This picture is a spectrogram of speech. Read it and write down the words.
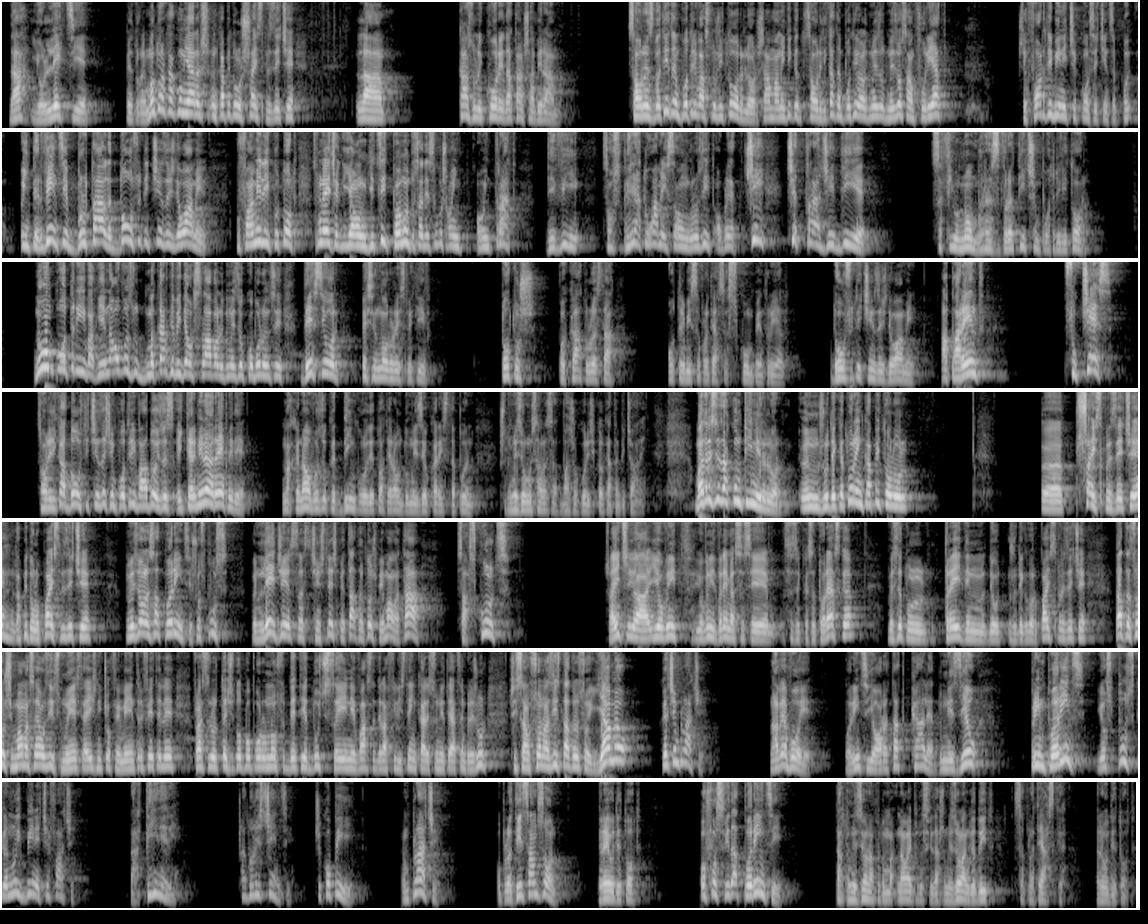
Da? E o lecție pentru noi. Mă întorc acum iarăși în capitolul 16 la cazul lui Core, Datan și Abiram. S-au răzvătit împotriva slujitorilor și am amintit că s-au ridicat împotriva lui Dumnezeu. Dumnezeu s-a înfuriat. Și foarte bine ce consecință. O intervenție brutală, 250 de oameni, cu familii, cu tot. Spune aici că i-au înghițit pământul, s-a desfăcut și au, au intrat de vii, s-au speriat oamenii, s-au îngrozit, au plecat. Ce, ce tragedie să fii un om răzvrătit și împotrivitor. Nu împotriva, că ei n-au văzut, măcar că vedeau slava lui Dumnezeu coborându-se deseori peste norul respectiv. Totuși, păcatul ăsta o trebuie să plătească scump pentru el. 250 de oameni. Aparent, succes. S-au ridicat 250 împotriva a doi. Zis, îi terminăm repede. Dacă n-au văzut că dincolo de toate era un Dumnezeu care îi stăpân și Dumnezeu nu s-a lăsat bajocorit și călcat în picioare. Mă adresez acum tinerilor. În judecători, în capitolul 16, uh, în capitolul 14, Dumnezeu a lăsat părinții și a spus în lege să cinstești pe tatăl tău și pe mama ta, să asculți. Și aici a venit, a venit vremea să se, să se căsătorească. Versetul 3 din de judecător 14, Tatăl său și mama sa i-au zis, nu este aici nicio femeie între fetele fraților tăi și tot poporul nostru de te duci să iei nevastă de la filisteni care sunt tăiați împrejur. Și Samson a zis tatălui său, ia-mi-o, căci îmi place. N-avea voie. Părinții i-au arătat calea. Dumnezeu, prin părinți, i-a spus că nu-i bine ce face. Dar tinerii și adolescenții și copiii, îmi place. O plătit Samson, greu de tot. Au fost sfidat părinții, dar Dumnezeu n-a, putut, n-a mai putut sfida și Dumnezeu l-a îngăduit să plătească rău de tot.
